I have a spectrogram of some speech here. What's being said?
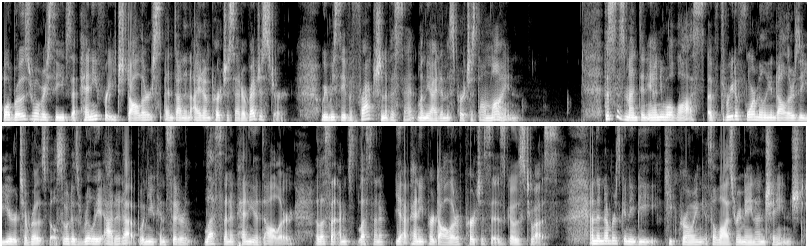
While Roseville receives a penny for each dollar spent on an item purchased at a register, we receive a fraction of a cent when the item is purchased online. This has meant an annual loss of three to four million dollars a year to Roseville. So it has really added up when you consider less than a penny a dollar, less than I'm less than a yeah penny per dollar of purchases goes to us, and the number is going to be keep growing if the laws remain unchanged.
